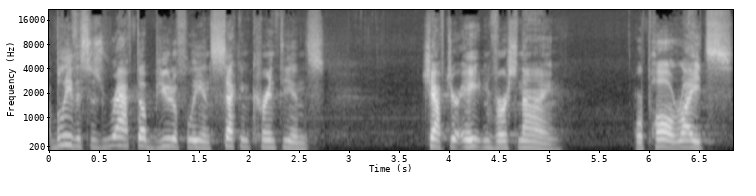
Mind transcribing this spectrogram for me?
I believe this is wrapped up beautifully in 2 Corinthians chapter 8 and verse 9 where Paul writes,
